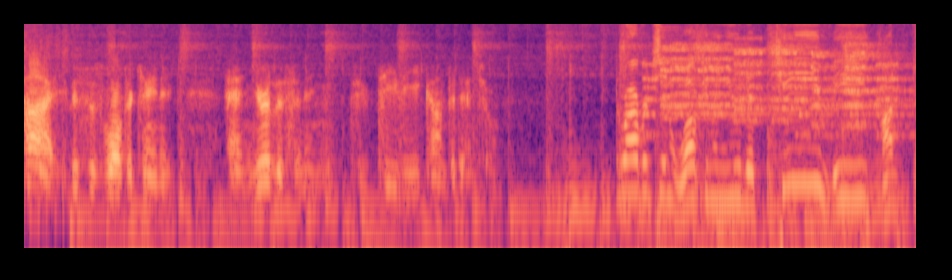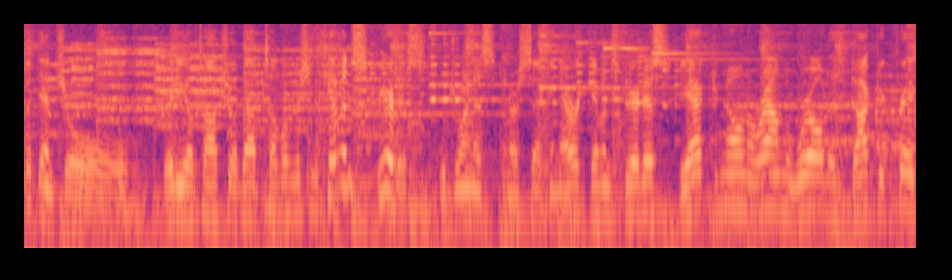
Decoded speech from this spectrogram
Hi, this is Walter Koenig, and you're listening to TV Confidential. Robertson welcoming you to TV Confidential, radio talk show about television. Kevin Spirtas will join us in our second hour. Kevin Spirtas, the actor known around the world as Dr. Craig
